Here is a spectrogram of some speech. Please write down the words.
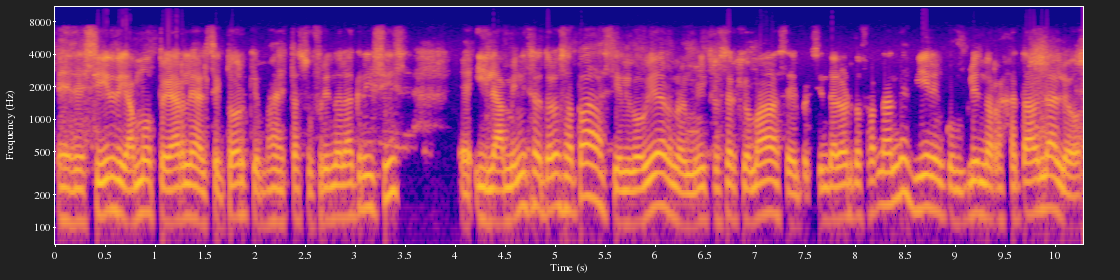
Es decir, digamos, pegarle al sector que más está sufriendo la crisis. Eh, y la ministra Tolosa Paz y el gobierno, el ministro Sergio y el presidente Alberto Fernández vienen cumpliendo a rajatabla los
